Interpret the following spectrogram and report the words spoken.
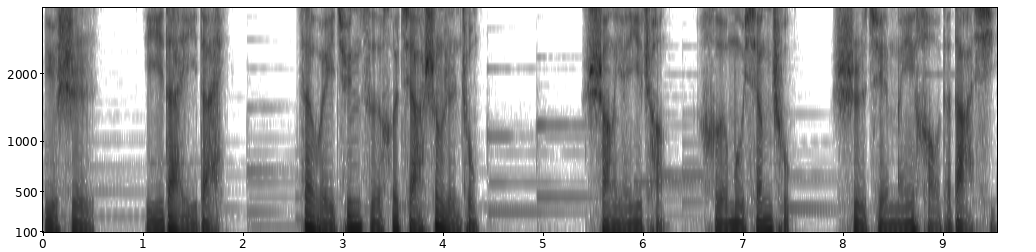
于是，一代一代，在伪君子和假圣人中，上演一场和睦相处、世界美好的大戏。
